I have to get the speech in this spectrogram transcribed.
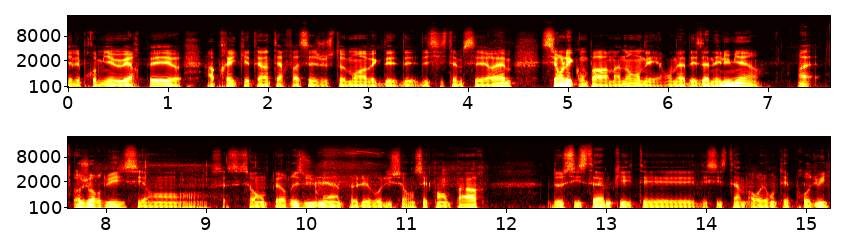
les premiers ERP, euh, après qui étaient interfacés justement avec des, systèmes CRM, si on les compare à maintenant, on est, on à des années-lumière. Ouais, aujourd'hui, si on, si on peut résumer un peu l'évolution, c'est qu'on part de systèmes qui étaient des systèmes orientés produits,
